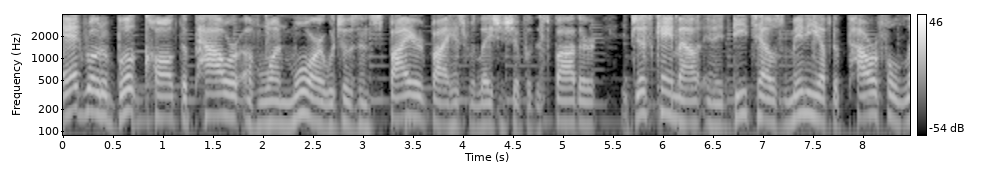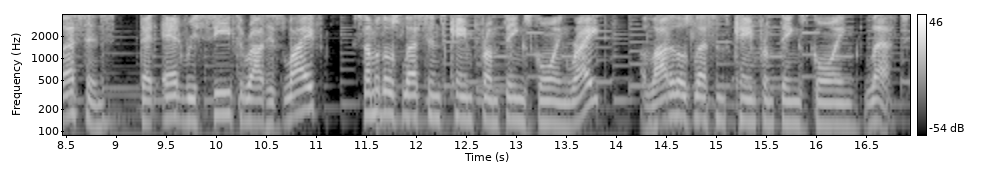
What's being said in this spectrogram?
Ed wrote a book called The Power of One More, which was inspired by his relationship with his father. It just came out and it details many of the powerful lessons that Ed received throughout his life. Some of those lessons came from things going right. A lot of those lessons came from things going left.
